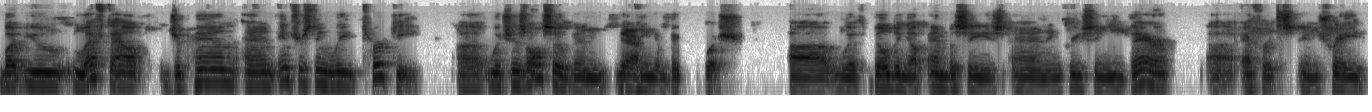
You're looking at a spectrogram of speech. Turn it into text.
but you left out Japan and, interestingly, Turkey, uh, which has also been yeah. making a big push uh, with building up embassies and increasing their uh, efforts in trade.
